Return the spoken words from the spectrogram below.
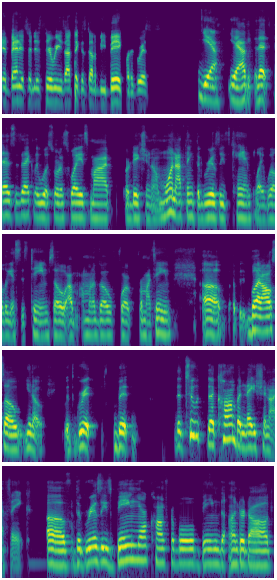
advantage in this series, I think is going to be big for the Grizzlies. Yeah, yeah, that that's exactly what sort of sways my prediction. On one, I think the Grizzlies can play well against this team, so I'm, I'm to go for for my team. Uh, but also, you know, with grit, but the two, the combination, I think, of the Grizzlies being more comfortable, being the underdog,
